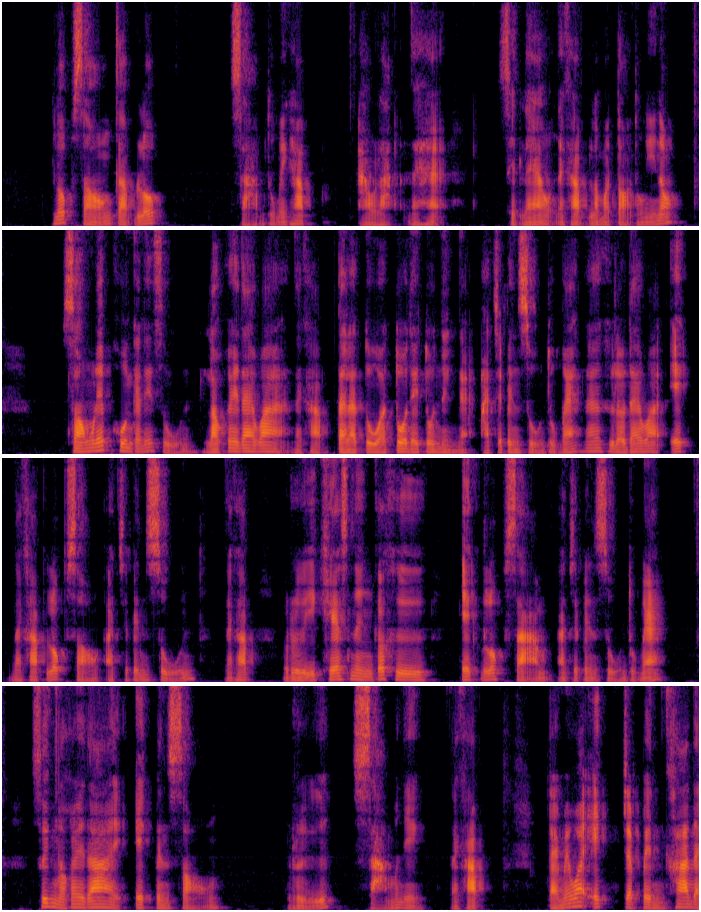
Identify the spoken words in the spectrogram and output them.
5ลบ2กับลบ3ถูกไหมครับ เอาละนะฮะ เสร็จแล้วนะครับ เรามาต่อตรงนี้เนาะสองเล็บคูณกันได้ศูนย์เราก็ได้ว่านะครับ แต่ละตัวตัวใดตัวหนึ่งเนี่ยอาจจะเป็นศูนย์ถูกไหมนั่นก็คือเราได้ว่า x นะครับลบ2อาจจะเป็น 0 นะครับ หรืออีกเคสหนึ่งก็คือ x ลบ3อาจจะเป็น 0 ถูกไหม ซึ่งเราก็จะได้ x เป็น 2 หรือ 3 มันเองนะครับ แต่ไม่ว่า x จะเป็นค่าใด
